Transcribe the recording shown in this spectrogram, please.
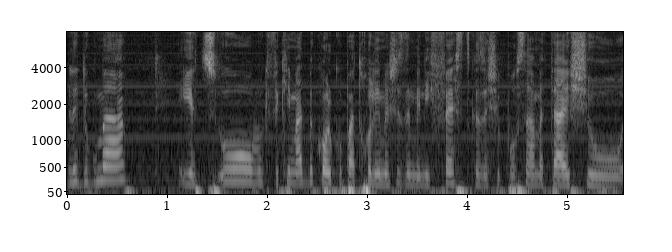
לדוגמה יצאו וכמעט בכל קופת חולים יש איזה מניפסט כזה שפורסם מתישהו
